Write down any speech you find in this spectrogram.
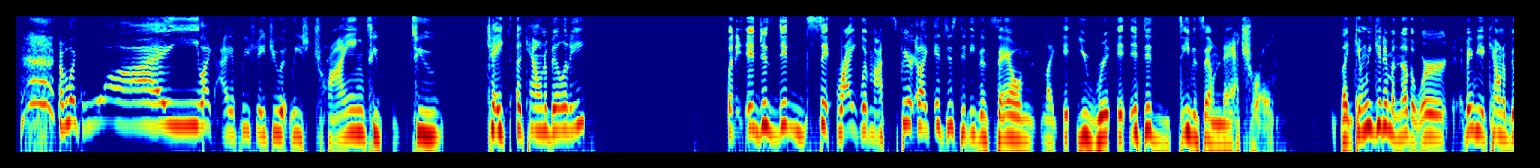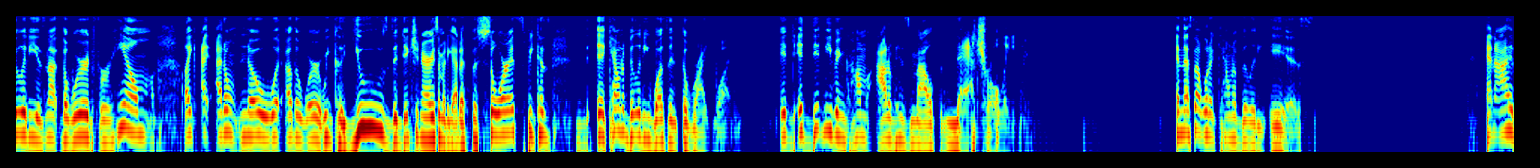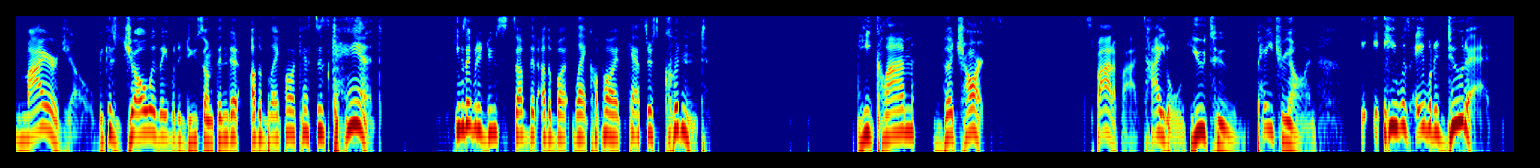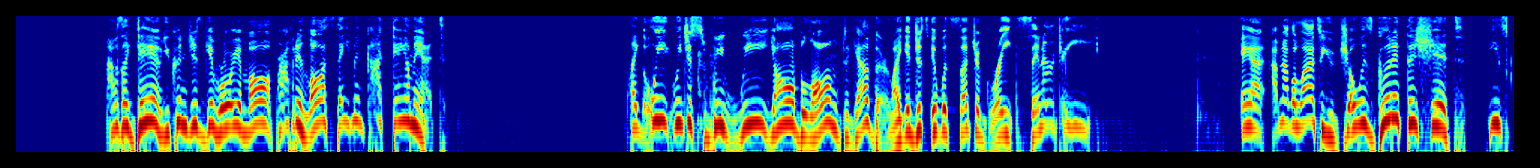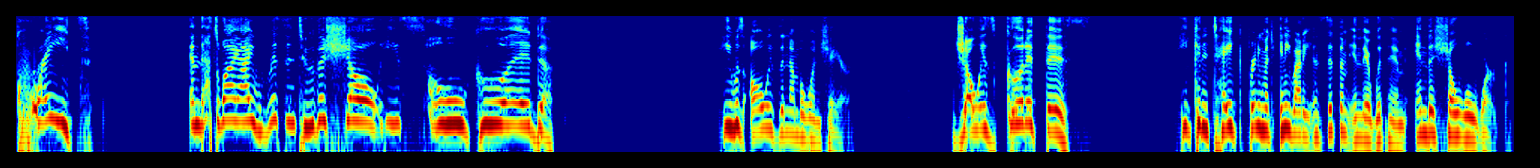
I'm like, why? Like, I appreciate you at least trying to to take accountability. But it, it just didn't sit right with my spirit. Like it just didn't even sound like it. You re- it, it didn't even sound natural. Like, can we get him another word? Maybe accountability is not the word for him. Like, I, I don't know what other word we could use. The dictionary, somebody got a thesaurus because accountability wasn't the right one. It, it didn't even come out of his mouth naturally. And that's not what accountability is. And I admire Joe because Joe is able to do something that other black podcasters can't. He was able to do stuff that other black podcasters couldn't. He climbed the charts. Spotify, Tidal, YouTube, Patreon. He was able to do that. I was like, damn, you couldn't just give Rory and Mal a profit and loss statement? God damn it. Like we we just we we y'all belong together. Like it just it was such a great synergy. And I'm not gonna lie to you, Joe is good at this shit. He's great. And that's why I listen to the show. He's so good. He was always the number one chair. Joe is good at this. He can take pretty much anybody and sit them in there with him, and the show will work.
